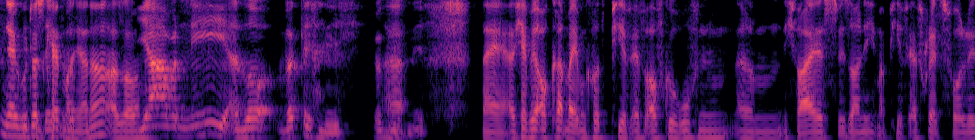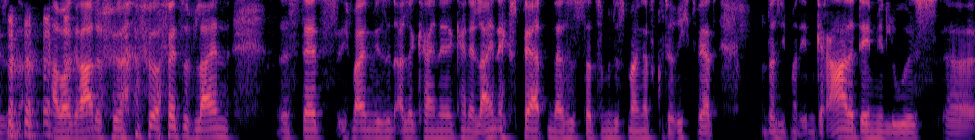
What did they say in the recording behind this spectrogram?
Ja, gut, das denke, kennt man ja, ne? Also Ja, aber nee, also wirklich nicht, wirklich ja. nicht. Naja, ich habe ja auch gerade mal eben kurz PFF aufgerufen. Ähm, ich weiß, wir sollen nicht immer PFF Grades vorlesen, aber gerade für für Offensive Line äh, Stats, ich meine, wir sind alle keine keine Line Experten, das ist da zumindest mal ein ganz guter Richtwert und da sieht man eben gerade Damian Lewis äh,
